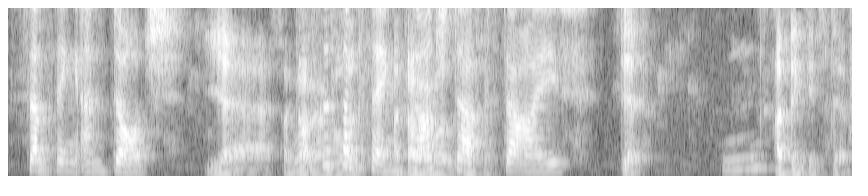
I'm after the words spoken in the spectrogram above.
something, and dodge. Yes, I can't What's the remember what- something? I can't remember Dodge, what the fourth duck, dive. Dip. I think it's dip.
